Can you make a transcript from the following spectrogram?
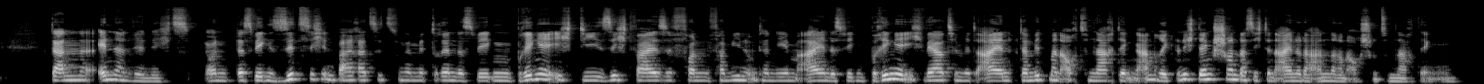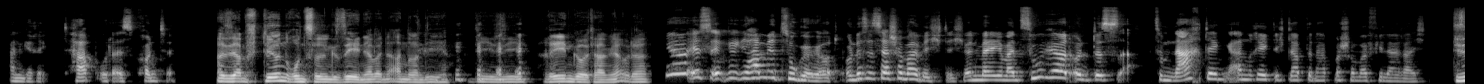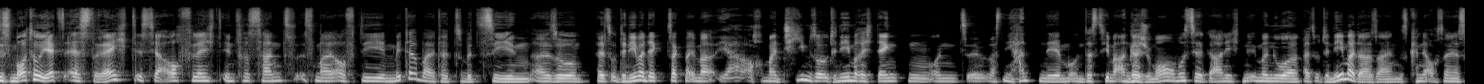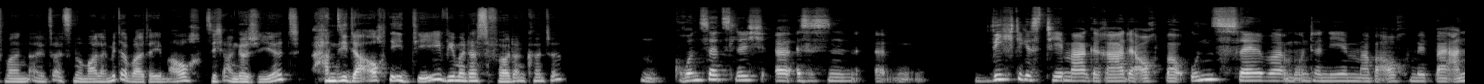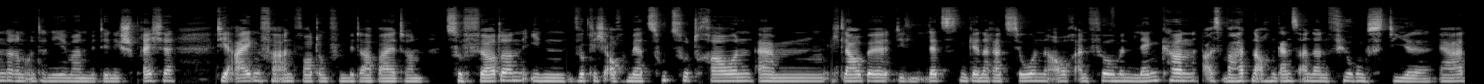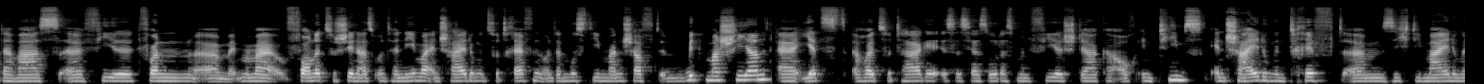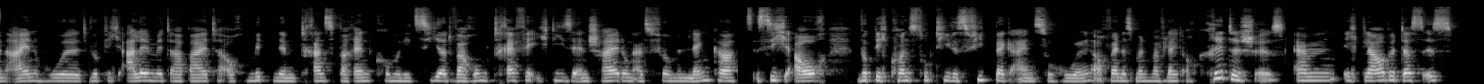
dann ändern wir nichts. Und deswegen sitze ich in Beiratssitzungen mit drin, deswegen bringe ich die Sichtweise von Familienunternehmen ein, deswegen bringe ich Werte mit ein, damit man auch zum Nachdenken anregt. Und ich denke schon, dass ich den einen oder anderen auch schon zum Nachdenken angeregt habe oder es konnte. Also Sie haben Stirnrunzeln gesehen, ja, bei den anderen, die, die Sie reden gehört haben, ja, oder? Ja, es, wir haben mir zugehört. Und das ist ja schon mal wichtig. Wenn mir jemand zuhört und das zum Nachdenken anregt, ich glaube, dann hat man schon mal viel erreicht. Dieses Motto jetzt erst recht ist ja auch vielleicht interessant, es mal auf die Mitarbeiter zu beziehen. Also als Unternehmer sagt man immer, ja, auch mein Team soll unternehmerisch denken und äh, was in die Hand nehmen. Und das Thema Engagement muss ja gar nicht immer nur als Unternehmer da sein. Es kann ja auch sein, dass man als, als normaler Mitarbeiter eben auch sich engagiert. Haben Sie da auch eine Idee, wie man das fördern könnte? Hm. Grundsätzlich, äh, es ist ein ähm, wichtiges Thema, gerade auch bei uns selber im Unternehmen, aber auch mit bei anderen Unternehmern, mit denen ich spreche, die Eigenverantwortung von Mitarbeitern zu fördern, ihnen wirklich auch mehr zuzutrauen. Ähm, ich glaube, die letzten Generationen auch an Firmenlenkern, also hatten auch einen ganz anderen Führungsstil. Ja, da war es äh, viel von ähm, mal vorne zu stehen als Unternehmer, Entscheidungen zu treffen und dann muss die Mannschaft mitmarschieren. Äh, jetzt heutzutage ist es ja so, dass man viel stärker auch in Teams Entscheidungen trifft, ähm, sich die Meinungen einholt, wirklich alle Mitarbeiter auch mitnimmt, transparent kommuniziert, warum treffe ich diese Entscheidung als Firmenlenker, sich auch wirklich konstruktives Feedback einzuholen, auch wenn es manchmal vielleicht auch kritisch ist. Ähm, ich glaube, das ist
